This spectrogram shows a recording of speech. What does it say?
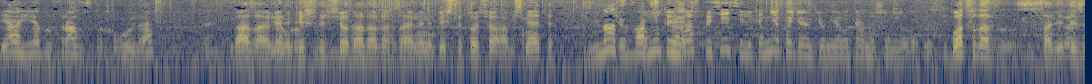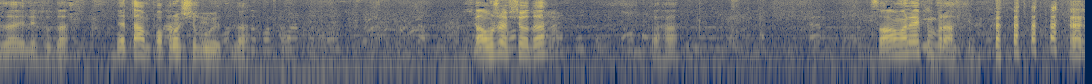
я еду сразу в страховую, да? Да, заявление Я пишите, все, да, да, да. Заявление пишите, то все, объясняйте. Чё, Кому-то из 12.25. вас присесть или ко мне пойдемте? У меня вот там машина на парковке. Вот сюда садитесь, да, или сюда. Нет, там попроще будет, да. Да, уже все, да? Ага. Салам алейкум, брат.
